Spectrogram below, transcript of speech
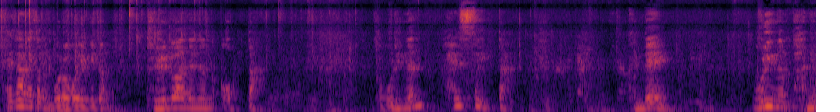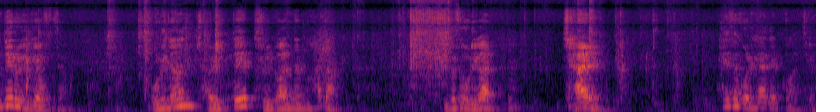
세상에서는 뭐라고 얘기죠? 불가능은 없다. 우리는 할 수 있다. 근데 우리는 반대로 얘기하고 있어요. 우리는 절대 불가능하다. 이것을 우리가 잘 해석을 해야 될 것 같아요.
